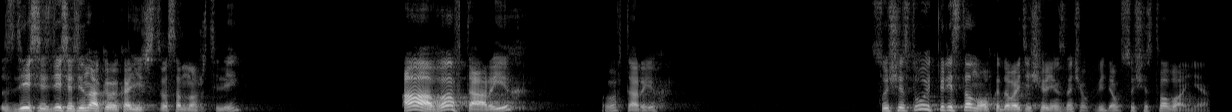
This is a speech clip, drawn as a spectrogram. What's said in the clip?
здесь и здесь одинаковое количество сомножителей. А во-вторых, во-вторых, существует перестановка. Давайте еще один значок введем. Существование.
